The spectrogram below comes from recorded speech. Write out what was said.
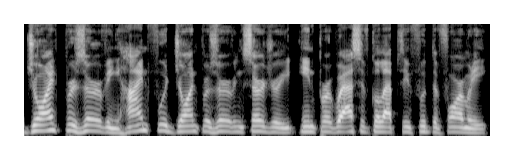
joint preserving, hind foot joint preserving surgery in progressive collapsing foot deformity,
